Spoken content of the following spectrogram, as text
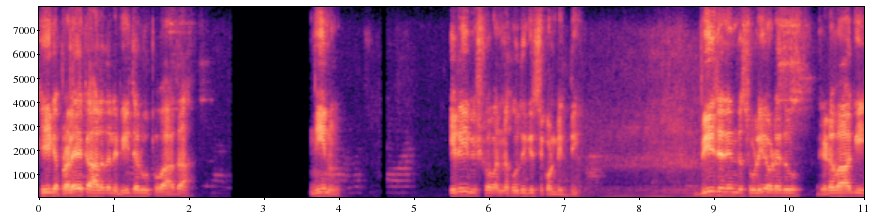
ಹೀಗೆ ಪ್ರಳಯ ಕಾಲದಲ್ಲಿ ಬೀಜರೂಪವಾದ ನೀನು ಇಡೀ ವಿಶ್ವವನ್ನು ಹುದುಗಿಸಿಕೊಂಡಿದ್ದಿ. ಬೀಜದಿಂದ ಸುಳಿಯೊಡೆದು ಗಿಡವಾಗಿ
